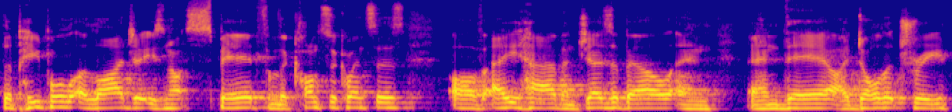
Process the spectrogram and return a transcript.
the people, Elijah is not spared from the consequences of Ahab and Jezebel and, and their idolatry.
